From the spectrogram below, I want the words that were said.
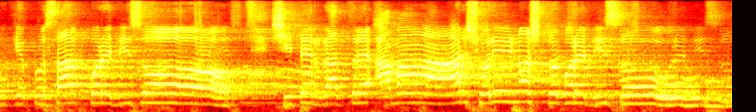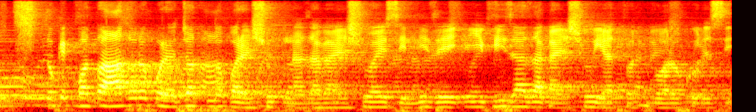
বুকে প্রসাব করে দিস। শীতের রাত্রে আমার শরীর নষ্ট করে দিস। তোকে কত আদর করে, যত্ন করে। শুকনা জায়গায় শুয়েছি নিজে এই ভিজা জায়গায় শুইয়া তোর বড় করেছি।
